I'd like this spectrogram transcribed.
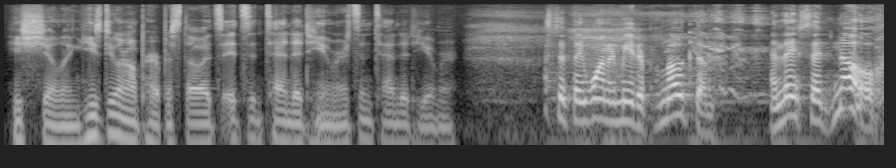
He's shilling. He's doing it on purpose though. It's it's intended humor. It's intended humor. If they wanted me to promote them, and they said no,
